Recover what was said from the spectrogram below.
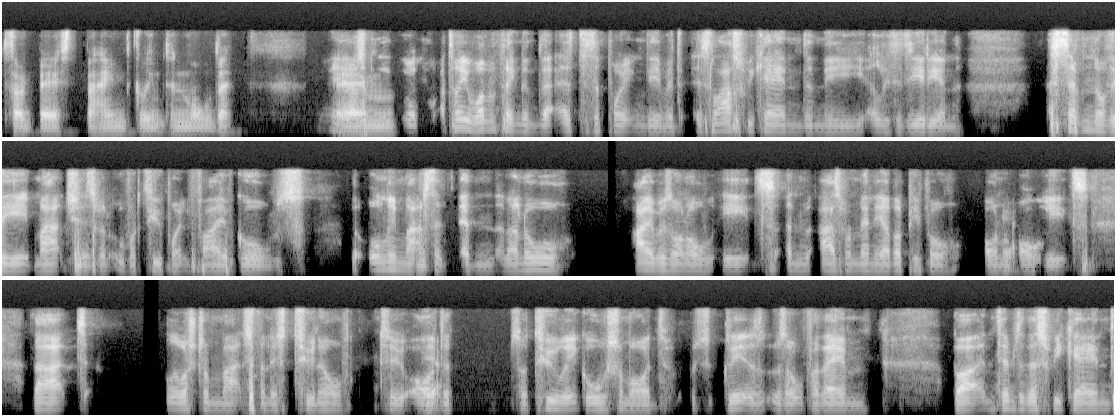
third best behind and Molde. Yeah, um, I'll tell you one thing that is disappointing, David, is last weekend in the Eliteserien, seven of the eight matches were over 2.5 goals. The only match mm. that didn't, and I know I was on all eight, and as were many other people on yeah. all eight. That Lillestrøm match finished 2 0 to Odd. Yeah. So two late goals from Odd, which is a great result for them. But in terms of this weekend,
